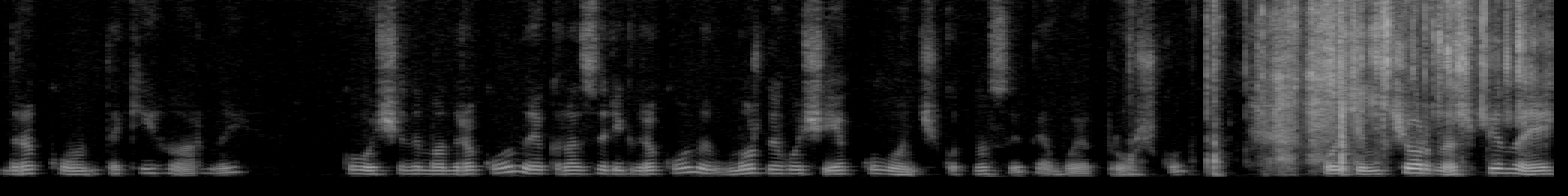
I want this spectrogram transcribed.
Дракон такий гарний. Кого ще нема дракону, якраз за рік дракону, можна його ще як кулончик от носити або як прошку. Потім чорна шпінель.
